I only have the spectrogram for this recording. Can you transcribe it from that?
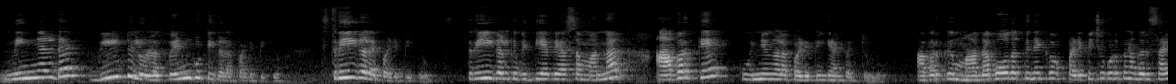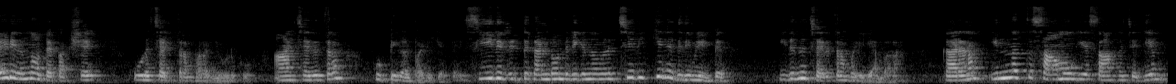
നിങ്ങളുടെ വീട്ടിലുള്ള പെൺകുട്ടികളെ പഠിപ്പിക്കൂ. സ്ത്രീകളെ പഠിപ്പിക്കൂ. സ്ത്രീകൾക്ക് വിദ്യാഭ്യാസം വന്നാൽ അവർക്കേ കുഞ്ഞുങ്ങളെ പഠിപ്പിക്കാൻ പറ്റുള്ളൂ. അവർക്ക് മതബോധത്തിനൊക്കെ പഠിപ്പിച്ചു കൊടുക്കണം ഒരു സൈഡിൽ നിന്നോട്ടെ പക്ഷേ കൂടെ ചരിത്രം പറഞ്ഞു കൊടുക്കൂ. ആ ചരിത്രം കുട്ടികൾ പഠിക്കട്ടെ. സീരിയലിട്ട് കണ്ടുകൊണ്ടിരിക്കുന്നവർ നമ്മൾ തിരുമിയിട്ട് ഇരുന്ന് ചരിത്രം പഠിക്കാൻ പറ. കാരണം ഇന്നത്തെ സാമൂഹിക സാഹചര്യം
